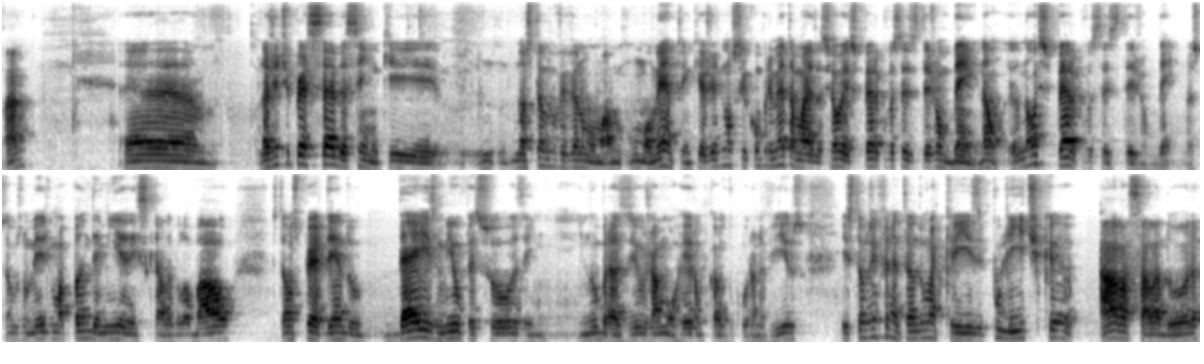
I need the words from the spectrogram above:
Tá? É, a gente percebe assim que nós estamos vivendo um, um, momento em que a gente não se cumprimenta mais assim, oh, eu espero que vocês estejam bem. Não, eu não espero que vocês estejam bem. Nós estamos no meio de uma pandemia em escala global, estamos perdendo 10 mil pessoas em, no Brasil já morreram por causa do coronavírus. Estamos enfrentando uma crise política avassaladora.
